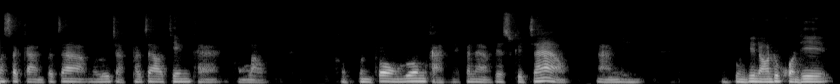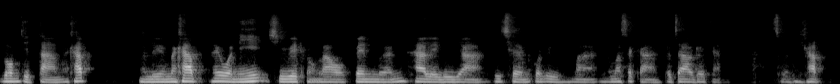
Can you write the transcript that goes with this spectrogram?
มัสการพระเจ้ามารู้จักพระเจ้าเที่ยงแท้ของเรา ขอบคุณพระองค์ร่วมกันในพระนามพระสุดเจ้าอาเมนขอบคุณพี่น้องทุกคนที่ร่วมติดตามนะครับอย่าลืมนะครับให้วันนี้ชีวิตของเราเป็นเหมือนฮาเลลูยาที่เชิญคนอื่นมานมัสการพระเจ้าด้วยกัน สวัสดีครับ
